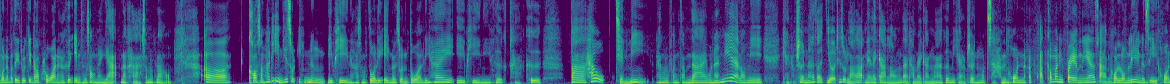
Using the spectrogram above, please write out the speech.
Bon Appétit ธุรกิจรอบครัวนะคะคืออิ่มทั้งสองนัยยะนะคะสำหรับเราเอ่อขอสัมภาษณ์ที่อิ่มที่สุดอีกหนึ่ง EP นะคะสำหรับตัวลี่เองโดยส่วนตัวลี่ให้ EP นี้คือค่ะคือ ปลาเฮ้าเฉียนมี่ถ้าคุณผู้ฟังจำได้ วันนั้นเนี่ยเรามีแขกรับเชิญน่าจะเยอะที่สุดแล้วล่ะในรายการเราตั้งแต่ทำรายการมา คือมีแขกรับเชิญทั้งหมด 3 คนนะคะอัดเข้ามาในเฟรมนี้สามคนรวมลี่เองเป็น 4 คน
